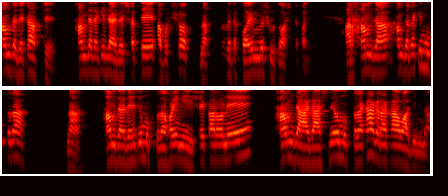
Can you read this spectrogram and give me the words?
হামজা যেটা আছে হামজাটা কি জায়দের সাথে আবশ্যক? না এটা আসতে পারে। আর হামজা হামজাটা কি মুক্তদা? না হামজা যেহেতু মুক্তদা হয়নি সে কারণে হামজা আগে আসলেও মুক্তদাকে আগে রাখা ওয়াজিব না।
